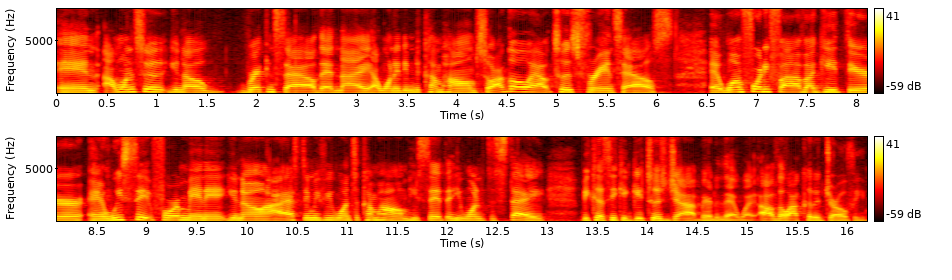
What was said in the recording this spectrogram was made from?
and I wanted to, you know, reconcile that night. I wanted him to come home, so I go out to his friend's house. At 1:45, I get there, and we sit for a minute. You know, I asked him if he wanted to come home. He said that he wanted to stay because he could get to his job better that way. Although I could have drove him.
